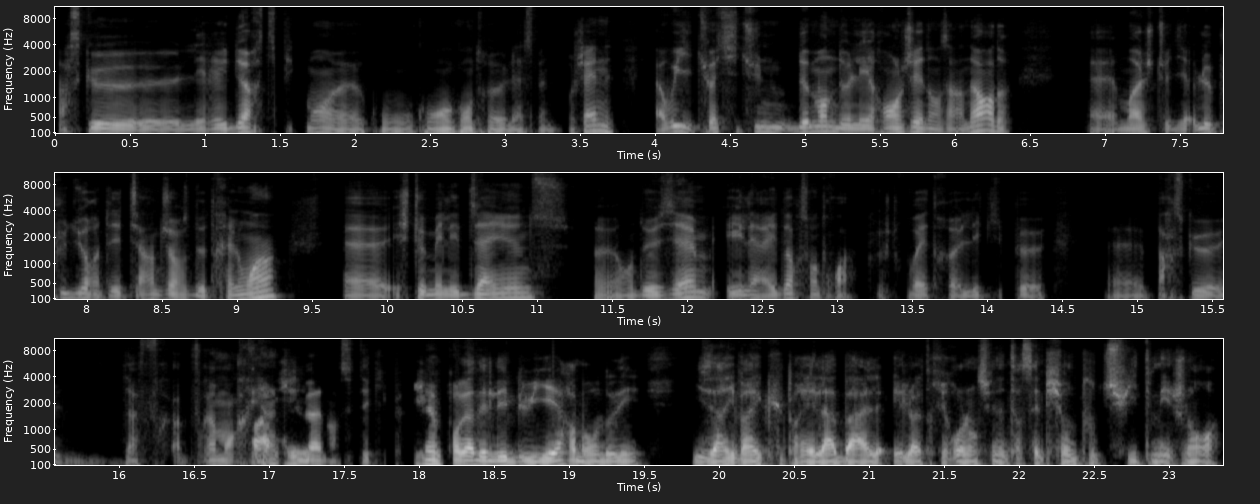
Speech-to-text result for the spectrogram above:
Parce que euh, les Raiders, typiquement, qu'on rencontre la semaine prochaine, ah oui, tu vois, si tu me demandes de les ranger dans un ordre, moi, je te dis le plus dur des Chargers de très loin, et je te mets les Giants en deuxième et les Raiders en trois, que je trouve être l'équipe parce qu'il n'y a vraiment rien qui va dans cette équipe. J'ai un peu regardé le début hier, à un moment donné, ils arrivent à récupérer la balle et l'autre il relance une interception tout de suite, mais genre,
